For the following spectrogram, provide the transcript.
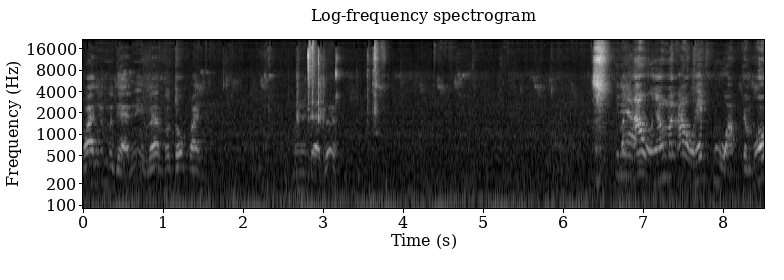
ว่านี่มือแดดนี่แว่นพอตกไปมือแดดด้วยกินมันแล้วเอ้ายังมันเอ้าเฮ็ดปวกจำพ่อ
